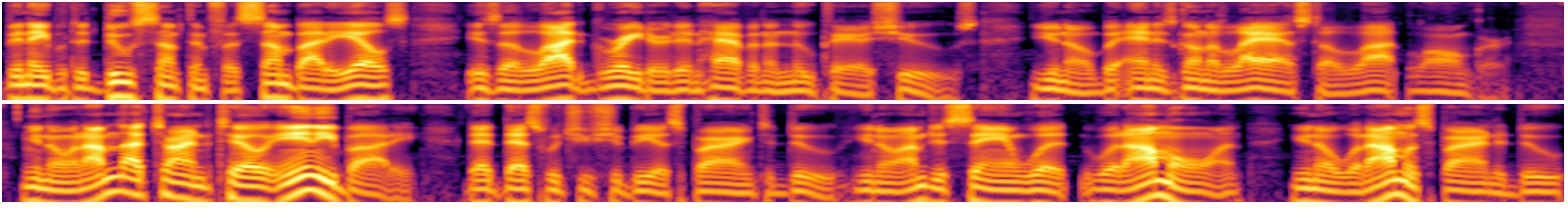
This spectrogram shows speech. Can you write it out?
been able to do something for somebody else is a lot greater than having a new pair of shoes, you know, but and it's to last a lot longer. You know, and I'm not trying to tell anybody that that's what you should be aspiring to do. You know, I'm just saying what what I'm on, you know, what I'm aspiring to do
